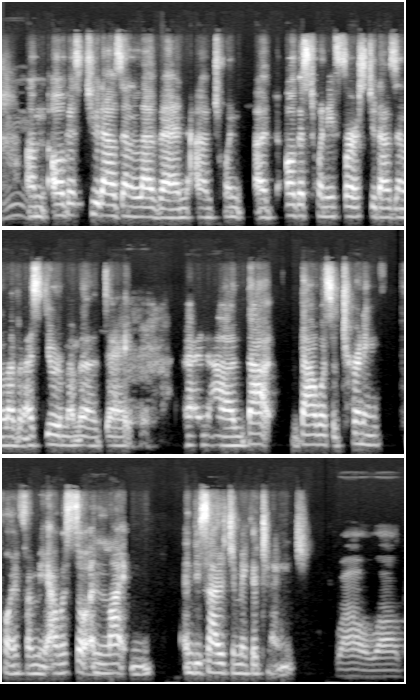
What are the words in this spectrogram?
Mm. Um, August 2011, um, 20, uh, August 21st, 2011. I still remember that day. and uh, that, that was a turning point for me. I was so enlightened and decided to make a change. Wow, wow.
